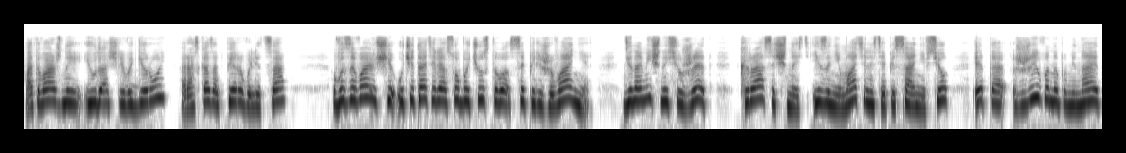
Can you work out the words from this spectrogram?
Отважный и удачливый герой, рассказ от первого лица, вызывающий у читателя особое чувство сопереживания, динамичный сюжет, красочность и занимательность описаний – все это живо напоминает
